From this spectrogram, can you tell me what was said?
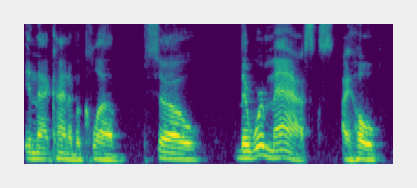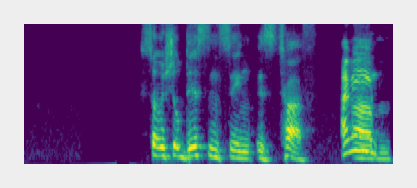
in that kind of a club. So there were masks. I hope. Social distancing is tough. I mean, Um,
